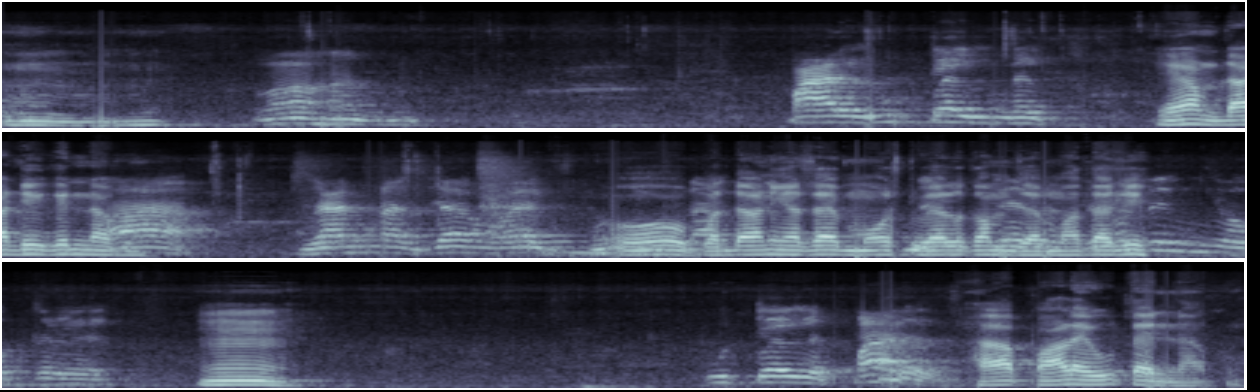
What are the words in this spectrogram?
હમ. વાહન પાળે ઉતારી નથી એમ દાઢી કરી નાખું હા જાનમાં જાવ ઓ પડાણિયા સાહેબ મોસ્ટ વેલકમ જય માતાજી કરે હમ ઉતારી પાળે હા પાળે ઉતારી નાખું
